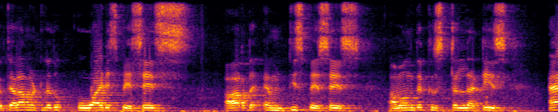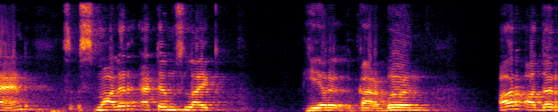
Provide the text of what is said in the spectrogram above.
तर त्याला म्हटलं होतं wide spaces are the empty spaces among the crystal lattice and smaller atoms like here carbon or other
